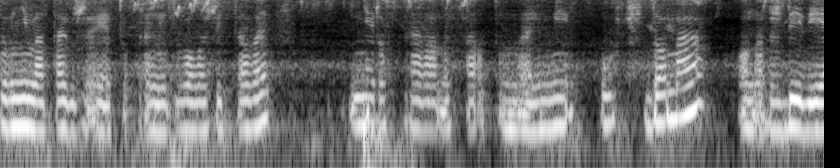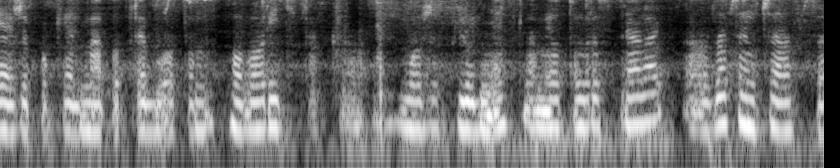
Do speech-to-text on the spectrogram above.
to vníma tak, že je to pre ňu dôležitá vec. Nerozprávame sa o tom veľmi už doma, ona vždy vie, že pokiaľ má potrebu o tom hovoriť, tak e, môže kľudne s nami o tom rozprávať. Za ten čas e,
